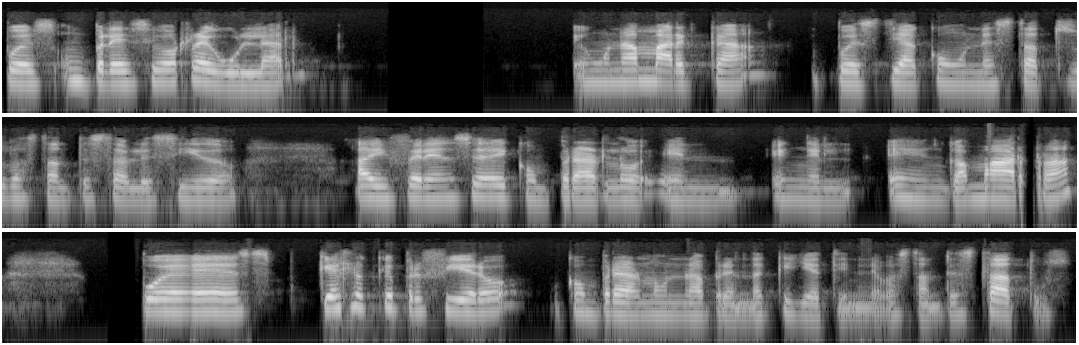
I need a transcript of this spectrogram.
pues un precio regular, en una marca pues ya con un estatus bastante establecido, a diferencia de comprarlo en, en, el, en Gamarra, pues, ¿qué es lo que prefiero? Comprarme una prenda que ya tiene bastante estatus,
